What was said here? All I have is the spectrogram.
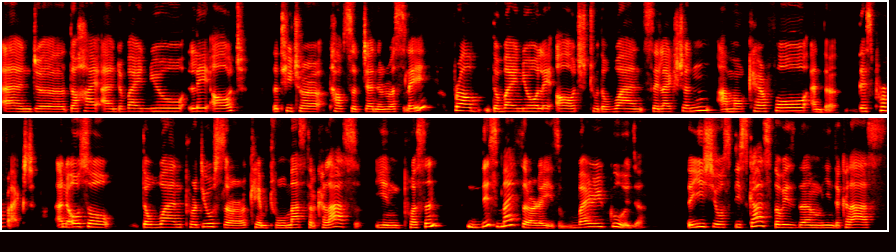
and uh, the high-end venue layout. The teacher talks generously. From the venue layout to the wine selection, I'm more careful, and uh, that's perfect. And also, the wine producer came to master class in person this method is very good. The issues discussed with them in the class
